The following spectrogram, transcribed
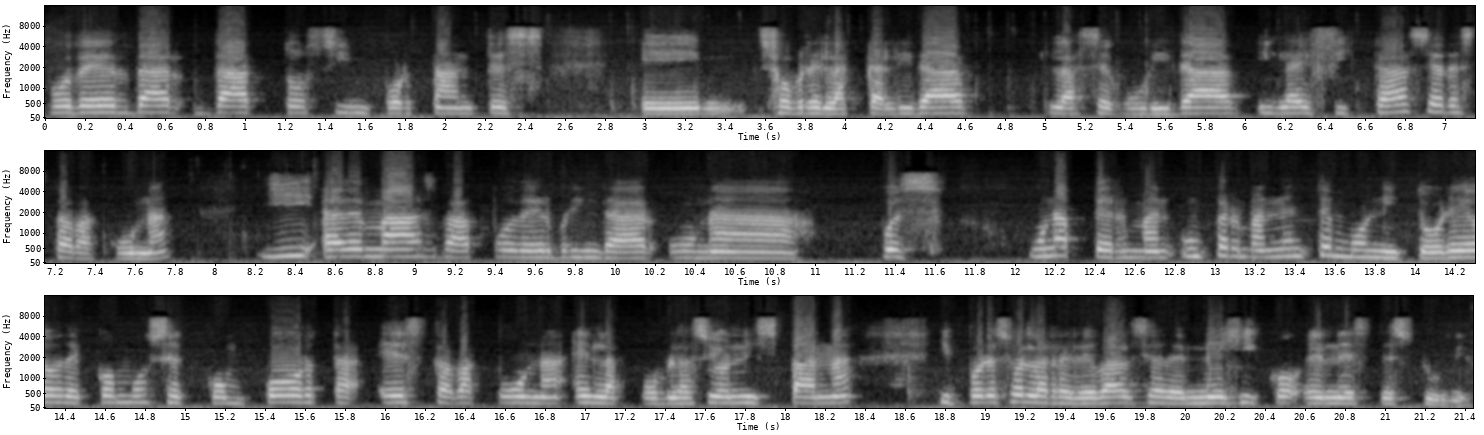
poder dar datos importantes eh, sobre la calidad, la seguridad y la eficacia de esta vacuna y además va a poder brindar una, pues, una un permanente monitoreo de cómo se comporta esta vacuna en la población hispana y por eso la relevancia de México en este estudio.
